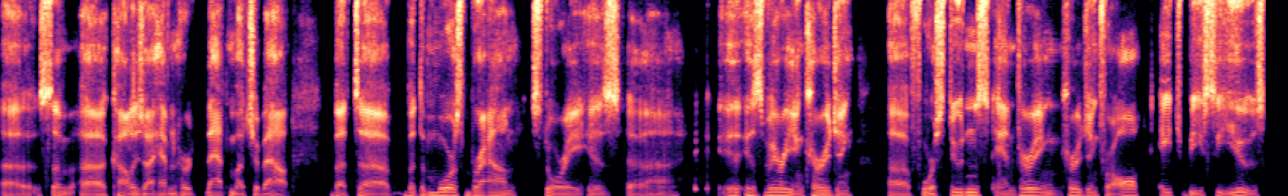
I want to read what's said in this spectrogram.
uh, some uh, college I haven't heard that much about. But, uh, but the Morris Brown story is, uh, is very encouraging uh, for students and very encouraging for all HBCUs.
